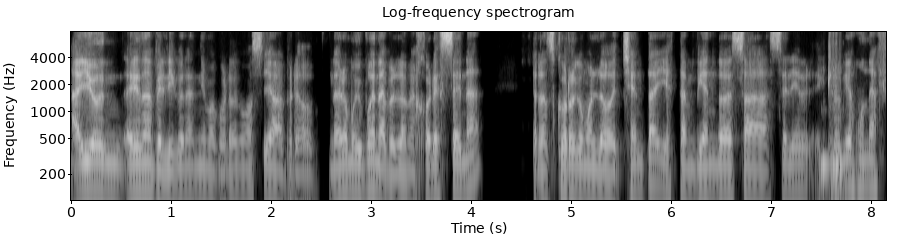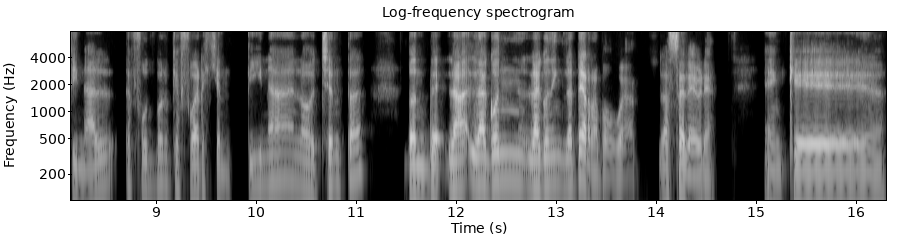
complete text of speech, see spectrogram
Hay, un, hay una película, ni me acuerdo cómo se llama, pero no era muy buena, pero la mejor escena transcurre como en los 80 y están viendo esa célebre, creo que es una final de fútbol que fue Argentina en los 80, donde la, la, con, la con Inglaterra, pues, weón, la célebre, en que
